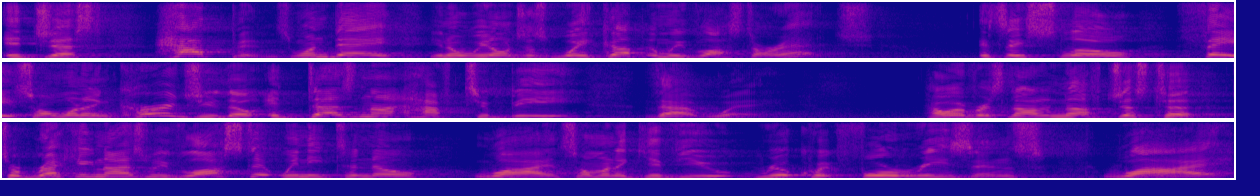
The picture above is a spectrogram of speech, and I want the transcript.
It just happens. One day, you know, we don't just wake up and we've lost our edge. It's a slow fade. So I want to encourage you, though, it does not have to be that way. However, it's not enough just to, to recognize we've lost it. We need to know why. And so I'm going to give you, real quick, four reasons why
